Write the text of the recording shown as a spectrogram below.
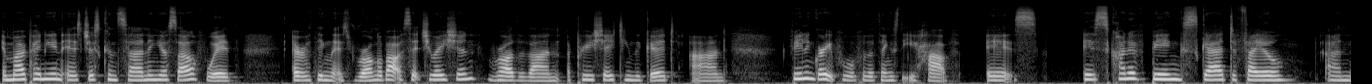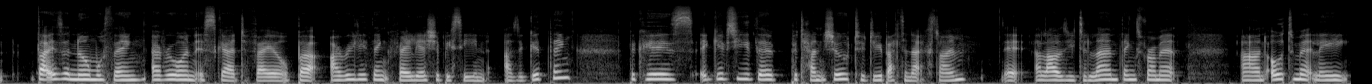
In my opinion, it's just concerning yourself with everything that is wrong about a situation rather than appreciating the good and feeling grateful for the things that you have. It's it's kind of being scared to fail and that is a normal thing. Everyone is scared to fail, but I really think failure should be seen as a good thing because it gives you the potential to do better next time. It allows you to learn things from it, and ultimately,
